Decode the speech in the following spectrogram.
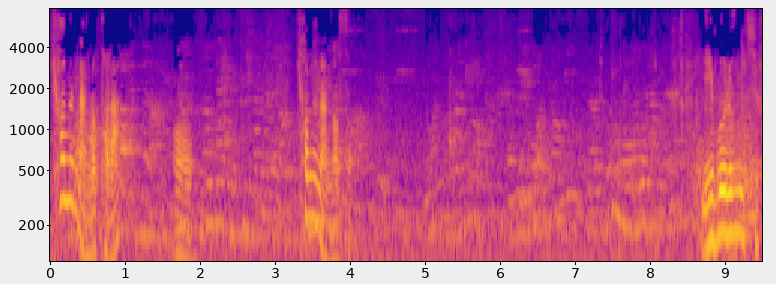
혀는 안 넣더라. 어 혀는 안 넣었어. 입을 훔치고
